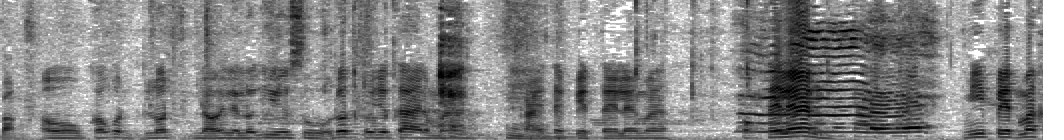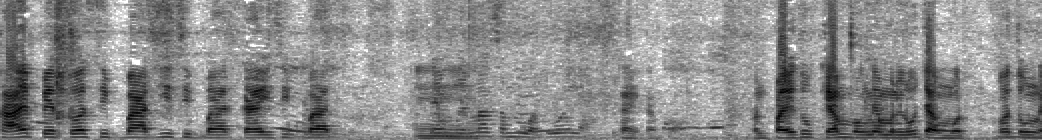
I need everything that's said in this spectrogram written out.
บ้างเอาเขาก็รถเราเนี่ยรถอีซูซุรถโตโยต้ามาอืมขายแต่เป็ดแต่อะไรมา บอกไทยแลนด์มีเป็ดมาขายเป็ดตัวสิบบาทยี่สิบบาทไก่สิบบาทอืมแต่เหมือนมาสำรวจด้วยแหละใช่ครับ มันไปทุกแคมป์พวกเนี้ยมันรู้จักหมดว่าตรงไหน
